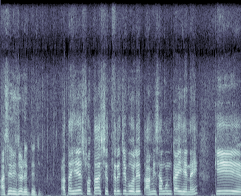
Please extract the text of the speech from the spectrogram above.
असे रिझल्ट आहेत त्याचे. आता हे स्वतः शेतकऱ्याचे बोल आहेत. आम्ही सांगून काही हे नाही की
